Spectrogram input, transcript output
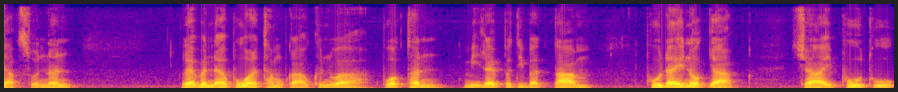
จากสวนนั้น และบรรดาผู้อาธรรมกล่าวขึ้นว่า พวกท่านมิได้ปฏิบัติตาม ผู้ใดนอกจากชายผู้ถูก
